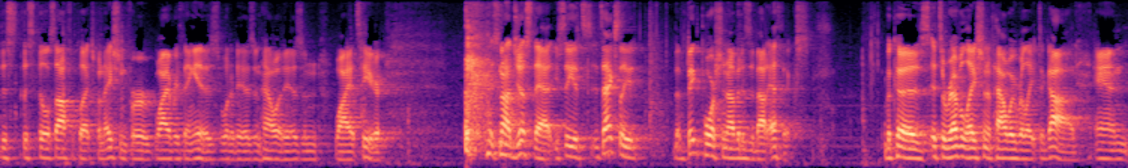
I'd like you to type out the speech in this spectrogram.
this this philosophical explanation for why everything is what it is and how it is and why it's here. it's not just that. You see it's it's actually a big portion of it is about ethics because it's a revelation of how we relate to God. And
